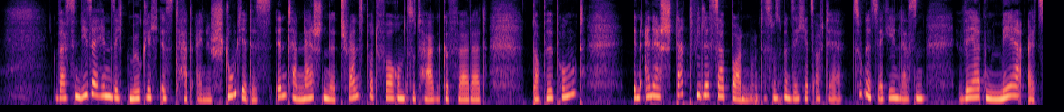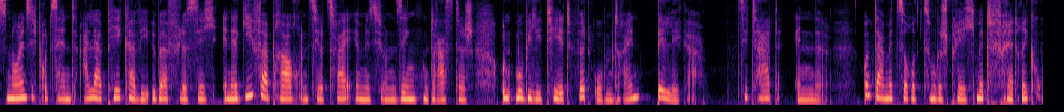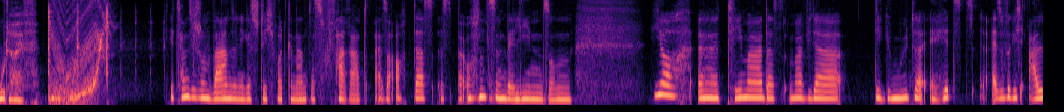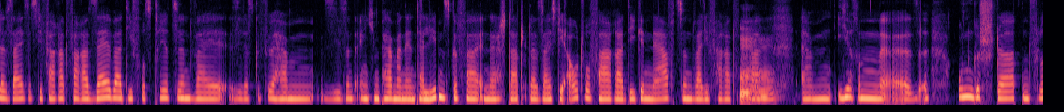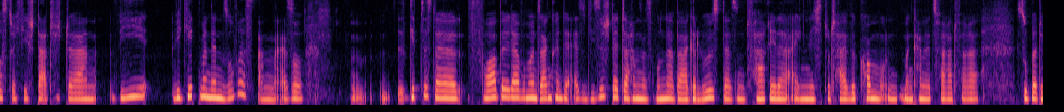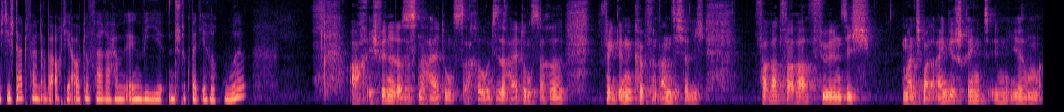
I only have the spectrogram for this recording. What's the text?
Was in dieser Hinsicht möglich ist, hat eine Studie des International Transport Forum zutage gefördert. Doppelpunkt. In einer Stadt wie Lissabon, und das muss man sich jetzt auf der Zunge zergehen lassen, werden mehr als 90 Prozent aller Pkw überflüssig, Energieverbrauch und CO2-Emissionen sinken drastisch und Mobilität wird obendrein billiger. Zitat Ende. Und damit zurück zum Gespräch mit Frederik Rudolf. Jetzt haben Sie schon ein wahnsinniges Stichwort genannt, das Fahrrad. Also auch das ist bei uns in Berlin so ein ja, äh, Thema, das immer wieder die Gemüter erhitzt. Also wirklich alle, sei es jetzt die Fahrradfahrer selber, die frustriert sind, weil sie das Gefühl haben, sie sind eigentlich in permanenter Lebensgefahr in der Stadt oder sei es die Autofahrer, die genervt sind, weil die Fahrradfahrer mhm. ähm, ihren äh, ungestörten Fluss durch die Stadt stören. Wie, wie geht man denn sowas an? Also Gibt es da Vorbilder, wo man sagen könnte, also diese Städte haben das wunderbar gelöst, da sind Fahrräder eigentlich total willkommen und man kann als Fahrradfahrer super durch die Stadt fahren, aber auch die Autofahrer haben irgendwie ein Stück weit ihre Ruhe? Ach, ich finde, das ist eine Haltungssache und diese Haltungssache fängt in den Köpfen an sicherlich. Fahrradfahrer fühlen sich manchmal eingeschränkt in ihrem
